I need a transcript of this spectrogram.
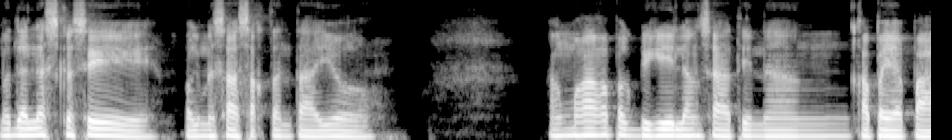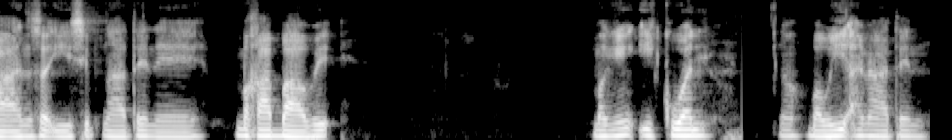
Madalas kasi pag nasasaktan tayo, ang makakapagbigay lang sa atin ng kapayapaan sa isip natin eh makabawi. Maging equal, no? Bawian natin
